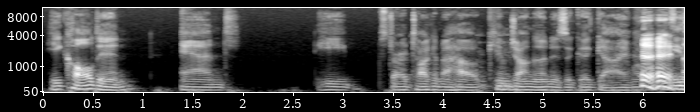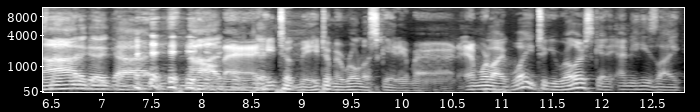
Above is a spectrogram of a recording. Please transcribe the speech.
He called in and he started talking about how mm-hmm. Kim Jong Un is a good guy. Like, he's, not, a good guy. He's not, man. He took me. He took me roller skating, man. And we're like, what? He took you roller skating? I mean, he's like,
